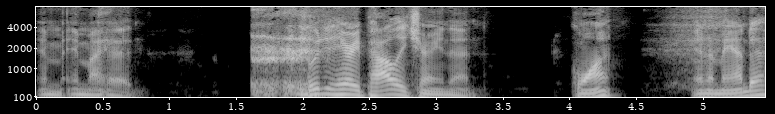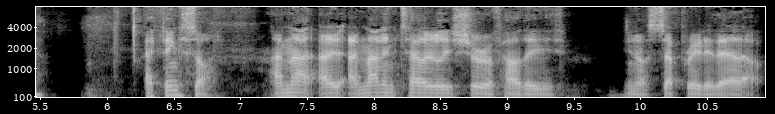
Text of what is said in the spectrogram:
in in my head. Who did Harry Powley train then? Quant and Amanda? I think so. I'm not. I, I'm not entirely sure of how they, you know, separated that out.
